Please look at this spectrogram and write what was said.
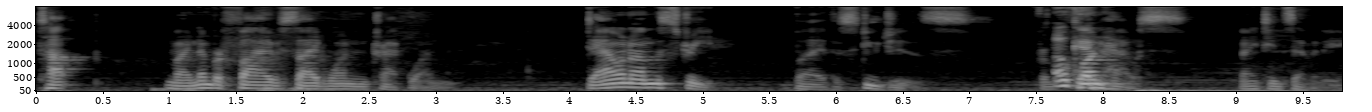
top, my number five side one, track one, Down on the Street by the Stooges from Okay. Funhouse, 1970.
